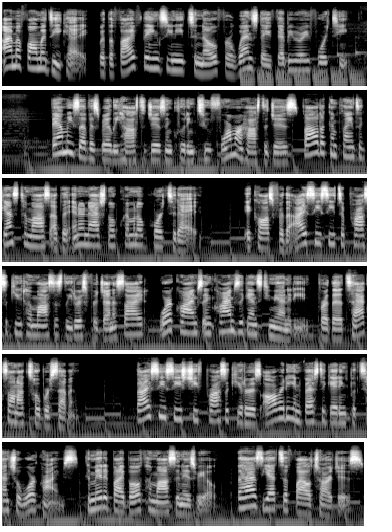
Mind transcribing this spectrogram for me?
I'm Afoma DK with the five things you need to know for Wednesday, February 14th. Families of Israeli hostages, including two former hostages, filed a complaint against Hamas at the International Criminal Court today. It calls for the ICC to prosecute Hamas's leaders for genocide, war crimes, and crimes against humanity for the attacks on October 7th. The ICC's chief prosecutor is already investigating potential war crimes committed by both Hamas and Israel, but has yet to file charges.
